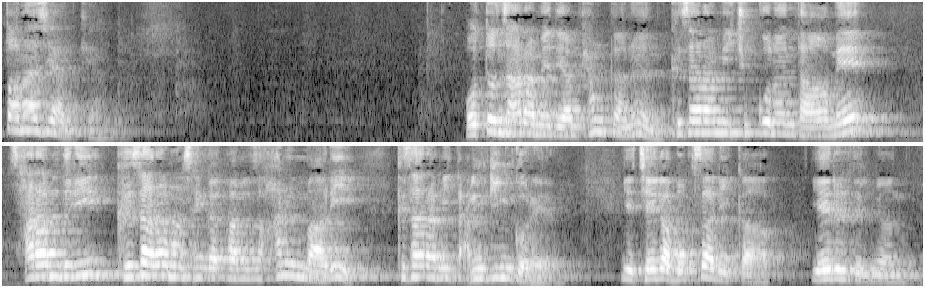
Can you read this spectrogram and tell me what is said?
떠나지 않게 하고. 어떤 사람에 대한 평가는 그 사람이 죽고 난 다음에 사람들이 그 사람을 생각하면서 하는 말이 그 사람이 남긴 거래요. 제가 목사니까 예를 들면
